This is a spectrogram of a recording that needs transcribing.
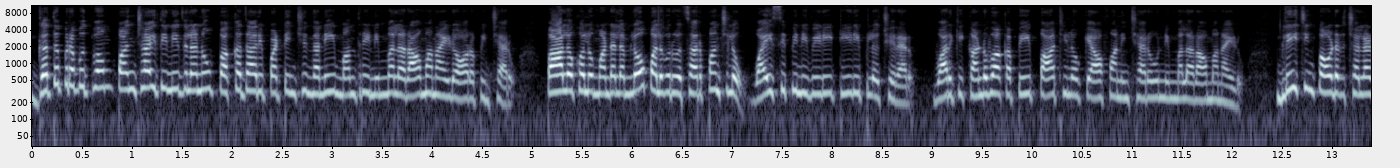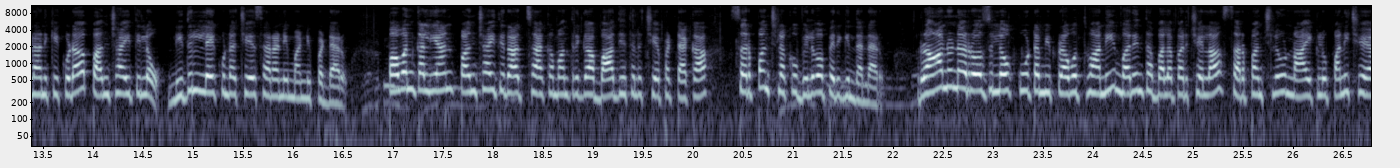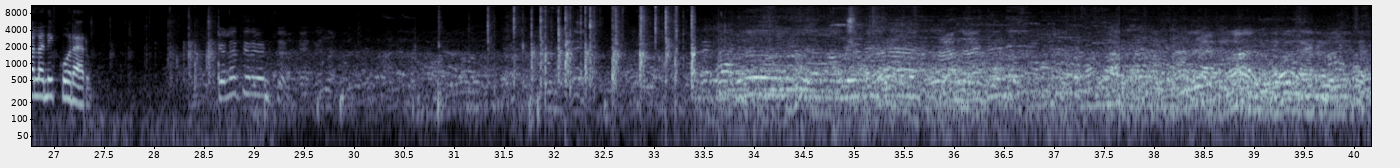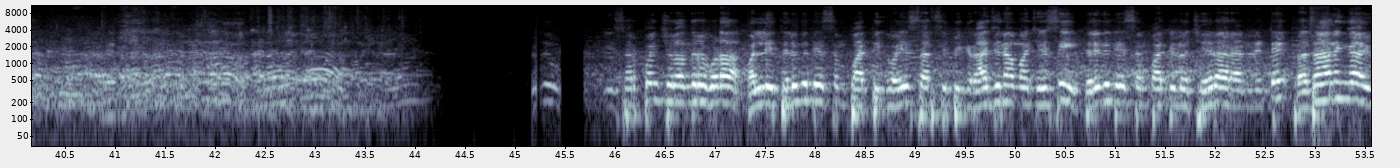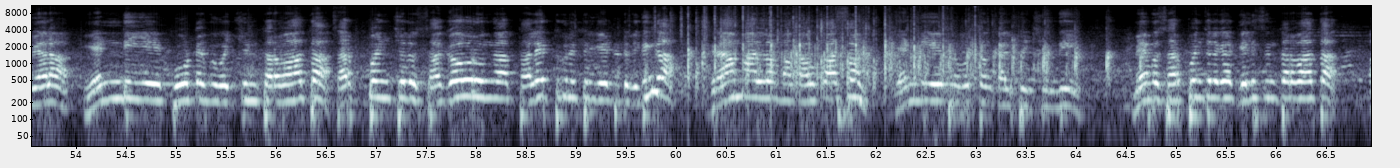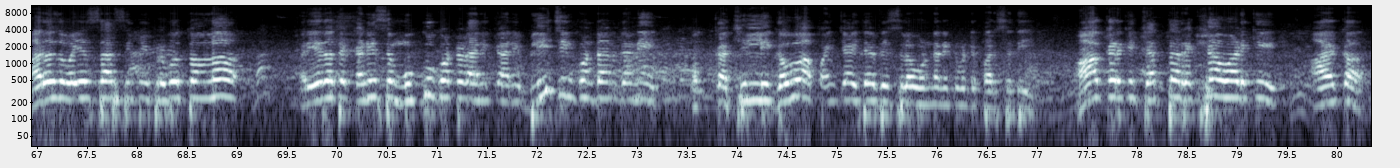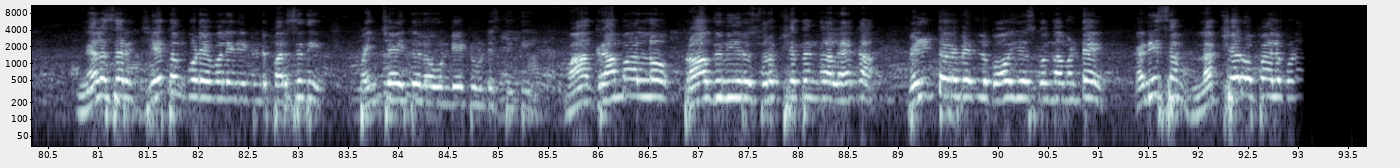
గత ప్రభుత్వం పంచాయతీ నిధులను పక్కదారి పట్టించిందని మంత్రి నిమ్మల రామానాయుడు ఆరోపించారు. పాలకొలు మండలంలో పలువురు సర్పంచ్లు వైసీపీని వీడి టీడీపీలో చేరారు. వారికి కండువా కప్పి పార్టీలోకి ఆహ్వానించారు నిమ్మల రామానాయుడు. బ్లీచింగ్ పౌడర్ చల్లడానికి కూడా పంచాయతీలో నిధులు లేకుండా చేశారని మండిపడ్డారు. పవన్ కళ్యాణ్ పంచాయతీరాజ్ శాఖ మంత్రిగా బాధ్యతలు చేపట్టాక సర్పంచ్లకు విలువ పెరిగిందన్నారు. రానున్న రోజుల్లో కూటమి ప్రభుత్వాన్ని మరింత బలపరిచేలా సర్పంచ్లు నాయకులు పనిచేయాలని కోరారు. Thank you. సర్పంచులందరూ కూడా మళ్ళీ తెలుగుదేశం పార్టీకి వైఎస్ఆర్సీపీకి రాజీనామా చేసి తెలుగుదేశం పార్టీలో చేరారని అంటే ప్రధానంగా ఈవేళ ఎన్డీఏ కూటమి వచ్చిన తర్వాత సర్పంచులు సగౌరవంగా తలెత్తుకుని తిరిగేటువంటి విధంగా గ్రామాల్లో మాకు అవకాశం ఎన్డీఏ ప్రభుత్వం కల్పించింది. మేము సర్పంచులుగా గెలిచిన తర్వాత ఆ రోజు వైఎస్ఆర్సీపీ ప్రభుత్వంలో మరి ఏదైతే కనీసం ముగ్గు కొట్టడానికి కానీ బ్లీచింగ్ కొట్టడానికి కానీ ఒక్క చిల్లి గవ్వ పంచాయతీ ఆఫీసులో ఉండనటువంటి పరిస్థితి. ఆఖరికి చెత్త రిక్షా వాడికి ఆ యొక్క నెలసరి జీతం కూడా ఇవ్వలేనటువంటి పరిస్థితి పంచాయతీలో ఉండేటువంటి స్థితి. మా గ్రామాల్లో త్రాగునీరు సురక్షితంగా లేక ఫిల్టర్ బెడ్లు బాగు చేసుకుందామంటే కనీసం లక్ష రూపాయలు కూడా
